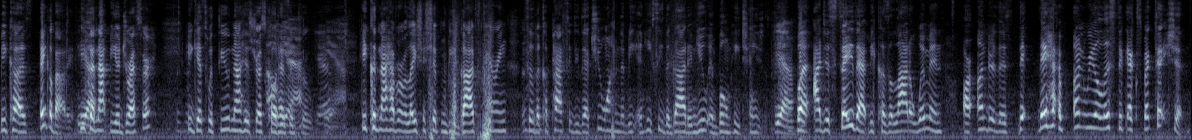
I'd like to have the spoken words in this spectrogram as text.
Because think about it. He Yeah. could not be a dresser. He mm-hmm. gets with you, now his dress code Oh, has yeah. improved. Yeah. He could not have a relationship and be mm-hmm. God fearing to the mm-hmm. capacity that you want him to be, and he see the God in you, and boom, he changes. Yeah. But I just say that because a lot of women are under this. They, they have unrealistic expectations,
